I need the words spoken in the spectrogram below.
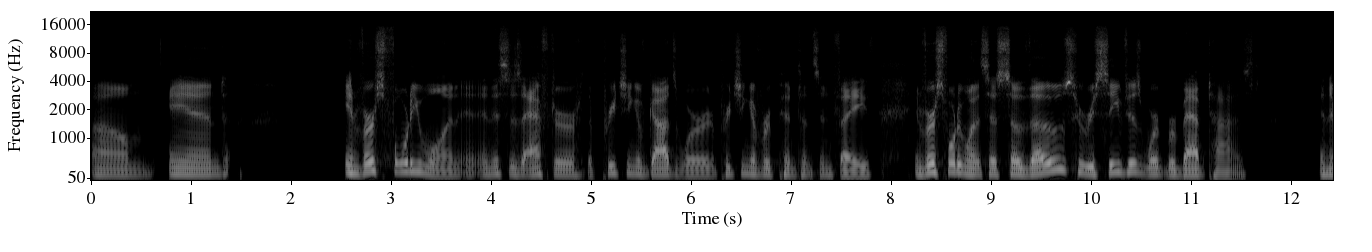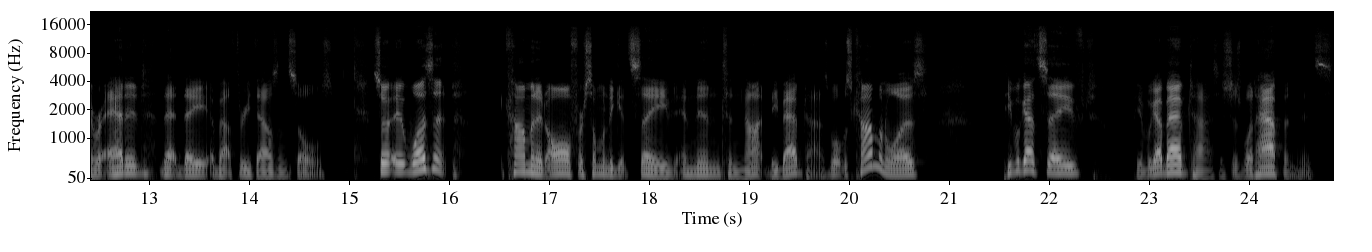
Um, and in verse 41, and this is after the preaching of God's word, a preaching of repentance and faith. In verse 41, it says, So those who received his word were baptized, and there were added that day about 3,000 souls. So it wasn't common at all for someone to get saved and then to not be baptized. What was common was people got saved, people got baptized. It's just what happened. It's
